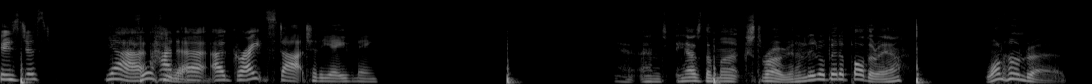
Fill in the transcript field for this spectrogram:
who's just, yeah, 41. had a, a great start to the evening. Yeah, and he has the Merkx throw and a little bit of bother here. 100.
